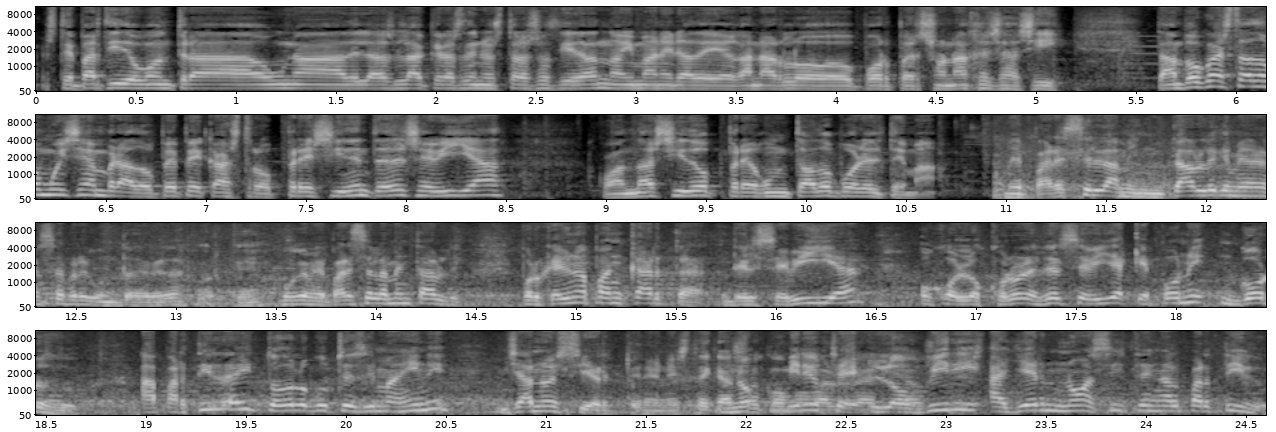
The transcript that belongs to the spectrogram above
este partido contra una de las lacras de nuestra sociedad no hay manera de ganarlo por personajes así. Tampoco ha estado muy sembrado Pepe Castro, presidente del Sevilla, cuando ha sido preguntado por el tema. Me parece lamentable que me hagan esa pregunta, de verdad. ¿Por qué? Porque me parece lamentable. Porque hay una pancarta del Sevilla o con los colores del Sevilla que pone gordo. A partir de ahí, todo lo que usted se imagine ya no es cierto. Pero en este caso, No, ¿cómo mire usted, los Viri ayer no asisten al partido.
